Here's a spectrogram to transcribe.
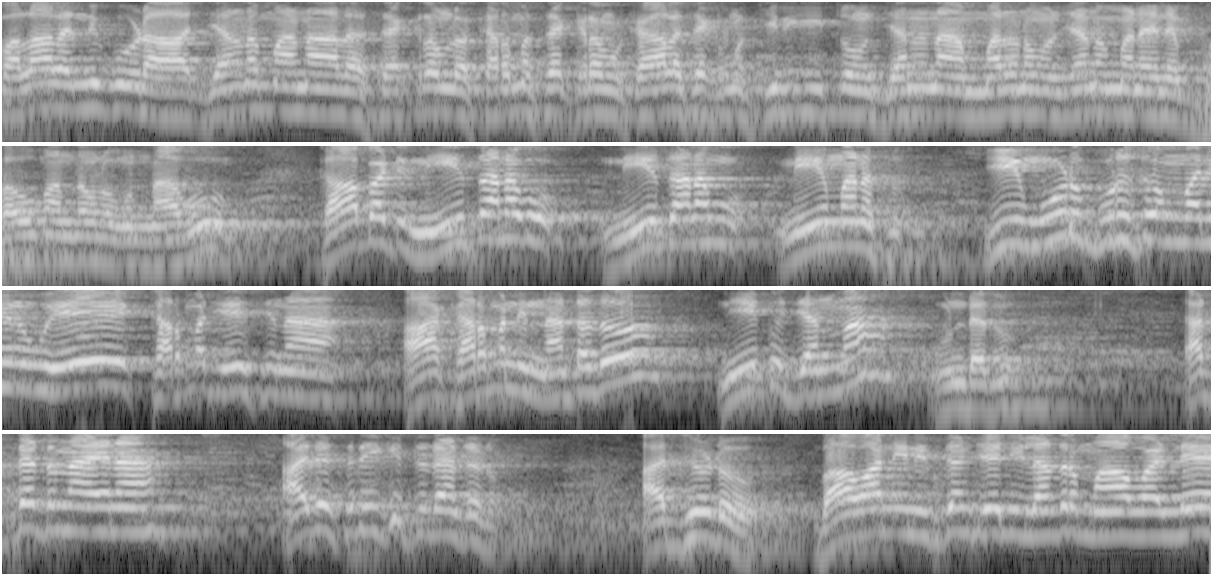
ఫలాలన్నీ కూడా జనన మరణాల చక్రంలో కర్మచక్రం కాలచక్రం తిరిగితం జనన మరణం జనమణ అనే భవబంధంలో ఉన్నావు. కాబట్టి నీ తనవు నీ తనము నీ మనసు ఈ మూడు గురుసొమ్మని నువ్వు ఏ కర్మ చేసినా ఆ కర్మ నిన్నంటదు నీకు జన్మ ఉండదు. అట్టట నాయన అదే శ్రీకృష్ణుడు అంటాడు. అర్జునుడు బావా నేను యుద్ధం చేయని వీళ్ళందరూ మా వాళ్ళే.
